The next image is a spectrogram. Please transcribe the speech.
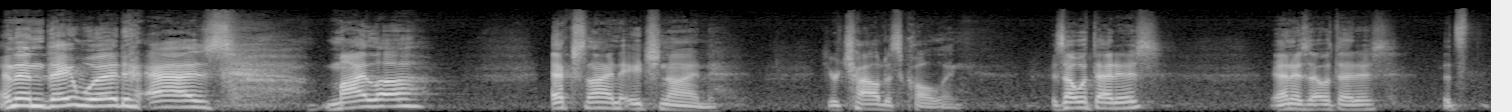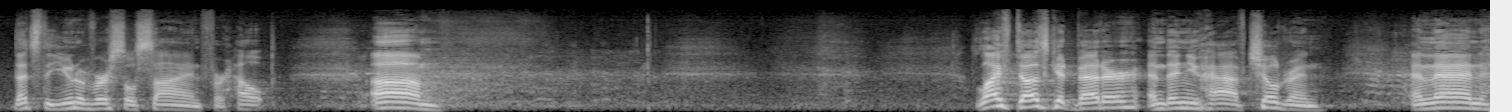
And then they would, as Mila X9H9, your child is calling. Is that what that is? Anna, is that what that is? That's, that's the universal sign for help. Um, life does get better, and then you have children, and then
